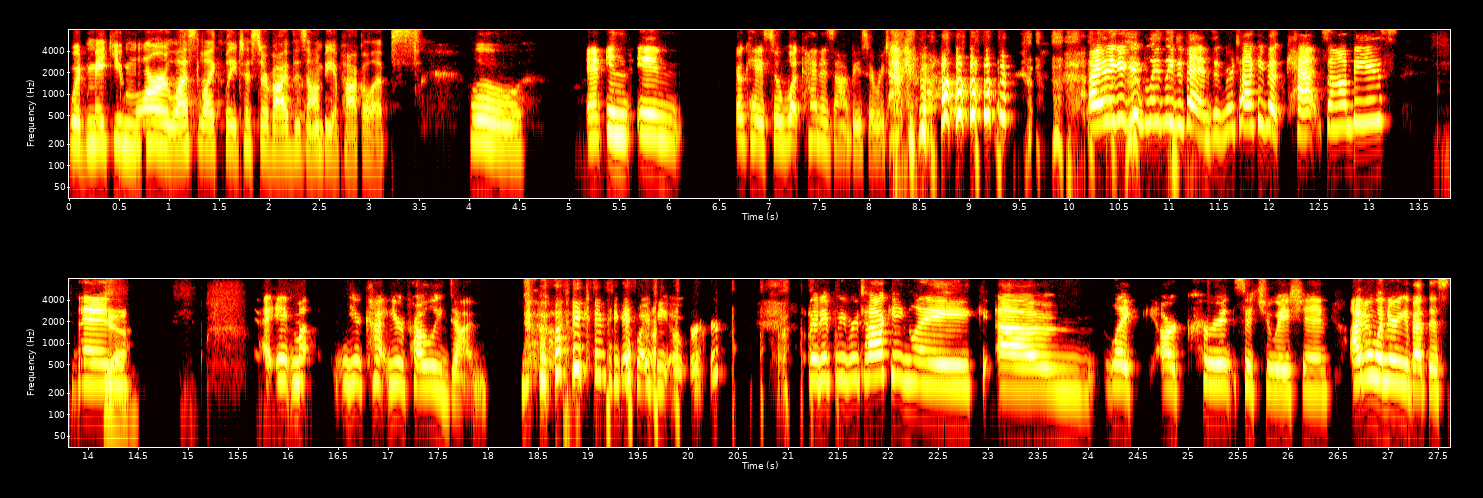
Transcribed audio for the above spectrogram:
would make you more or less likely to survive the zombie apocalypse? oh and in in okay so what kind of zombies are we talking about i think it completely depends if we're talking about cat zombies then Yeah. it you're ki- you're probably done. I think I think it might be over. but if we were talking like um like our current situation i've been wondering about this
